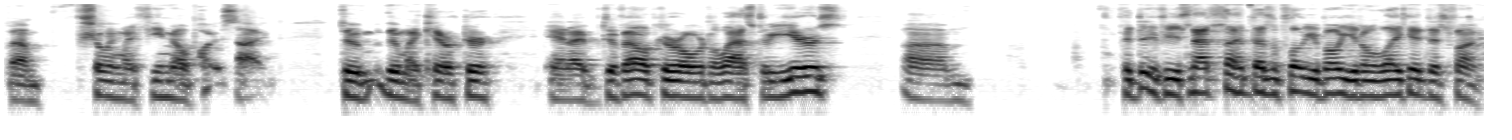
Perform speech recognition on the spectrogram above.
but I'm showing my female side through through my character, and I've developed her over the last three years. Um, if, it, if it's not it doesn't float your boat, you don't like it, that's fine.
